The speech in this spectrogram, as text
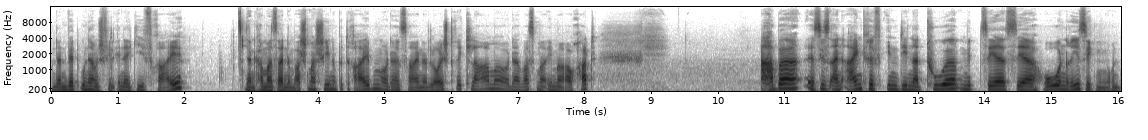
und dann wird unheimlich viel Energie frei. Dann kann man seine Waschmaschine betreiben oder seine Leuchtreklame oder was man immer auch hat. Aber es ist ein Eingriff in die Natur mit sehr, sehr hohen Risiken und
